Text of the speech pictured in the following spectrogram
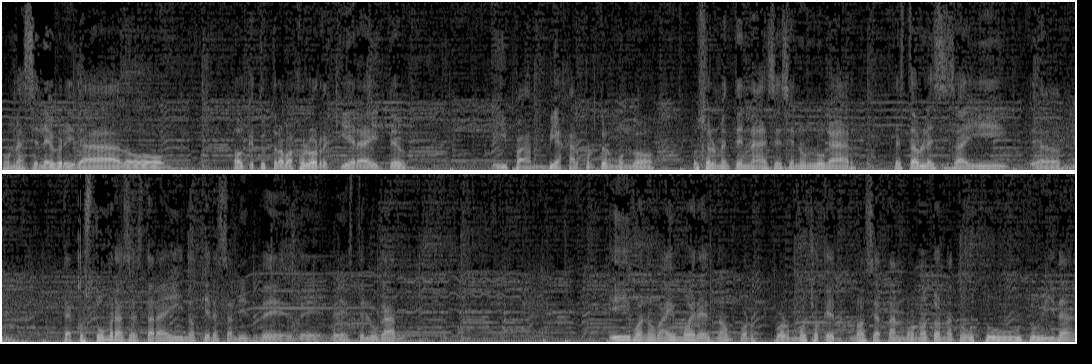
una celebridad o, o que tu trabajo lo requiera y te y para viajar por todo el mundo. Usualmente naces en un lugar, te estableces ahí, eh, te acostumbras a estar ahí, no quieres salir de- de este lugar. Y bueno, ahí mueres, ¿no? Por, por mucho que no sea tan monótona tu, tu, tu vida.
